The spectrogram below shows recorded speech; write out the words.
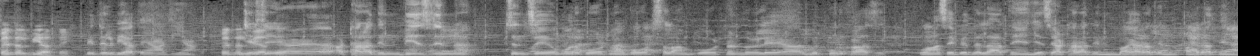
पैदल भी आते हैं। पैदल भी आते हैं हाँ जी यहाँ। पैदल जैसे अठारह दिन बीस दिन सिंध से उमरकोट नौकोट सलामकोट नंदोलिया मीरपुर खास वहाँ से पैदल आते हैं। जैसे अठारह दिन बारह दिन पंद्रह दिन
